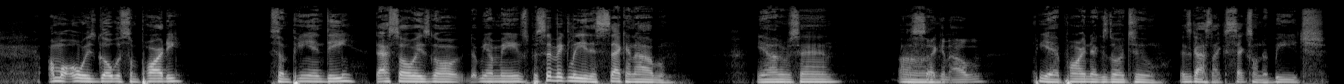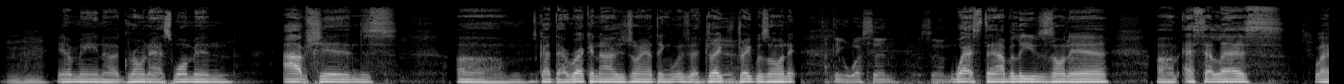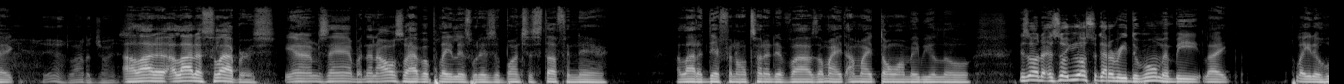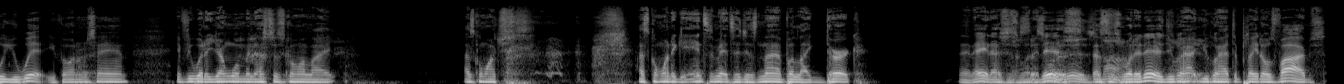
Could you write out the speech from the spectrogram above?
I'm gonna always go with some party, some P and D. That's always gonna you know what I mean, specifically the second album. You know what I'm saying? Um, Second album. Yeah, PartyNextDoor too. This guy's like Sex on the Beach. Mm-hmm. You know what I mean? Uh, Grown ass woman, options. Um, it's got that recognized joint. I think it was uh, Drake. Yeah. Drake was on it. I think West End. West End. Weston, I believe, is on there. Um, SLS, like Yeah, a lot of joints. a lot of a lot of slappers. You know what I'm saying? But then I also have a playlist where there's a bunch of stuff in there. A lot of different alternative vibes. I might I might throw on maybe a little. It's all, so you also got to read the room and be like, play to who you with. You feel what I'm saying? If you with a young woman that's just going like, that's gonna watch, that's gonna want to get intimate to just nothing but like Dirk. And hey, that's just That's what, it what it is. That's just what it is. You Nah, gonna yeah. you gonna have to play those vibes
